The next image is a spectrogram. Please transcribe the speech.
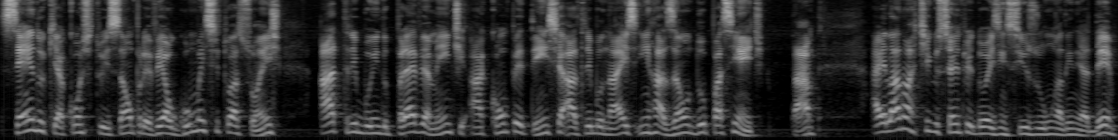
sendo que a Constituição prevê algumas situações atribuindo previamente a competência a tribunais em razão do paciente, tá? Aí lá no artigo 102, inciso 1, a linha D,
